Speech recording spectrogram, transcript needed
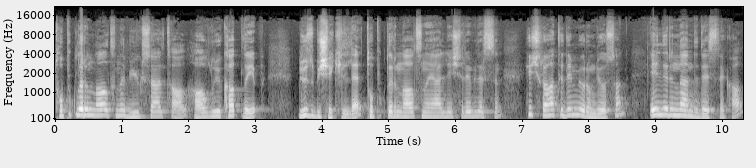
topuklarının altına bir yükselti al. Havluyu katlayıp düz bir şekilde topuklarının altına yerleştirebilirsin. Hiç rahat edemiyorum diyorsan ellerinden de destek al.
